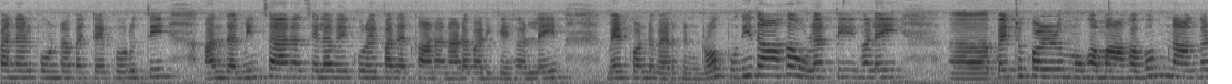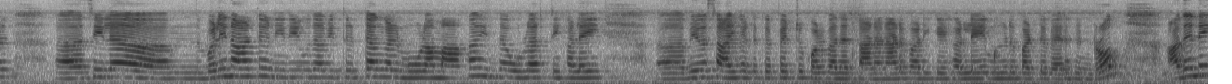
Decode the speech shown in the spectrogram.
பேனல் போன்றவற்றை பொருத்தி அந்த மின்சார செலவை குறைப்பதற்கான நடவடிக்கைகளையும் மேற்கொண்டு வருகின்றோம். புதிதாக உலர்த்திகளை பெற்றுக்கொள்ளும் முகமாகவும் நாங்கள் சில வெளிநாட்டு நிதியுதவி திட்டங்கள் மூலமாக இந்த உலர்த்திகளை அஹ், விவசாயிகளுக்கு பெற்றுக்கொள்வதற்கான நடவடிக்கைகளிலும் ஈடுபட்டு வருகின்றோம். அதனை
